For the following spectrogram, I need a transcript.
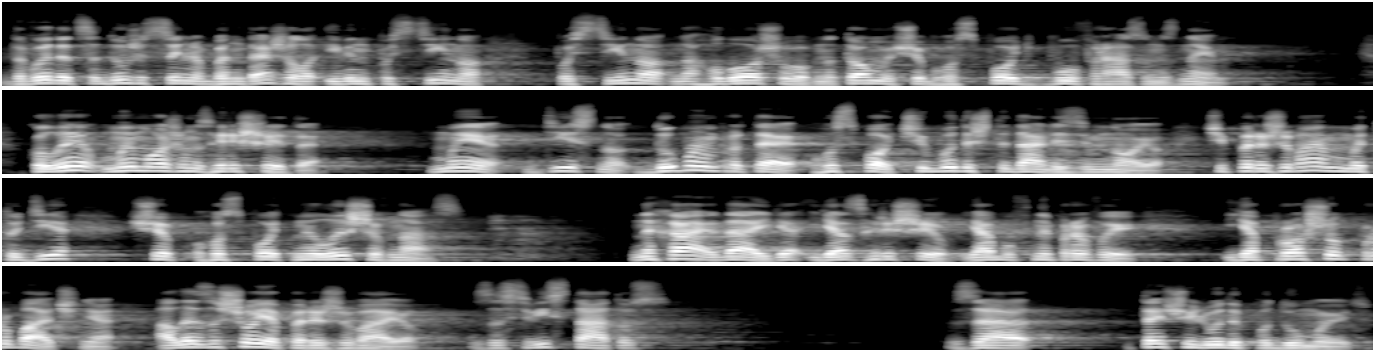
Давида це дуже сильно бентежило, і він постійно, постійно наголошував на тому, щоб Господь був разом з ним. Коли ми можемо згрішити, ми дійсно думаємо про те, Господь, чи будеш ти далі зі мною? Чи переживаємо ми тоді, щоб Господь не лишив нас? Нехай, да, я, я згрішив, я був неправий, я прошу пробачення, але за що я переживаю? За свій статус, за те, що люди подумають.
